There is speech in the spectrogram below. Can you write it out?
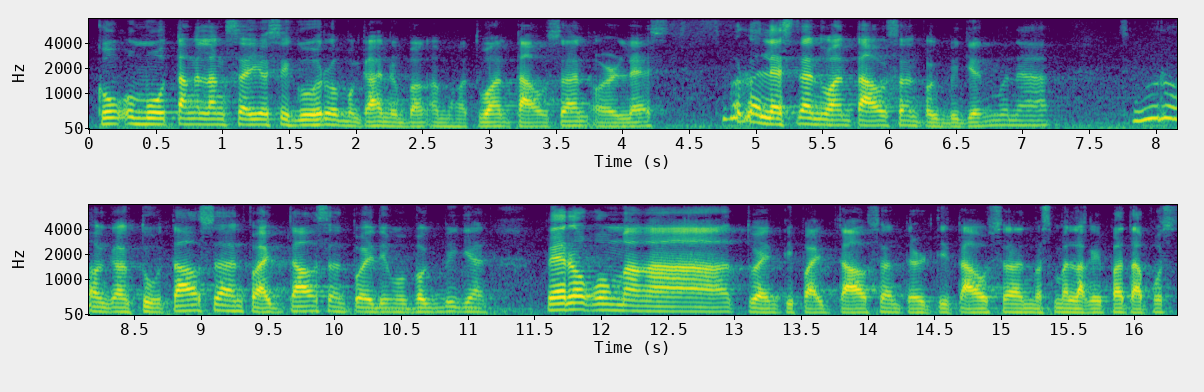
Kung umutang lang sa'yo, siguro magkano bang amount? 1,000 or less? Siguro less than 1,000, pagbigyan mo na. Siguro hanggang 2,000, 5,000, pwede mo pagbigyan. Pero kung mga 25,000, 30,000, mas malaki pa, tapos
